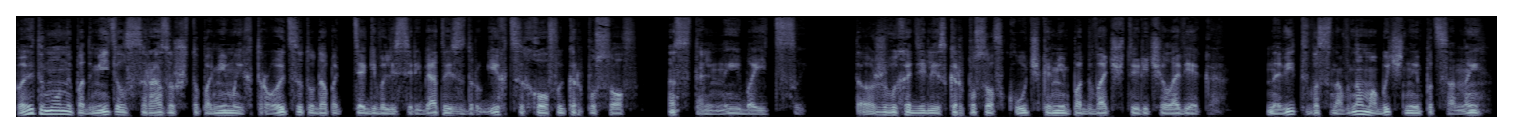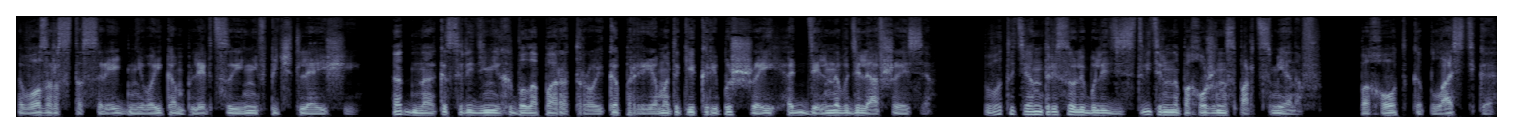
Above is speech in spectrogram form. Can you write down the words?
Поэтому он и подметил сразу, что помимо их троицы туда подтягивались ребята из других цехов и корпусов, остальные бойцы. Тоже выходили из корпусов кучками по два-четыре человека. На вид в основном обычные пацаны, возраста среднего и комплекции не впечатляющей. Однако среди них была пара-тройка прямо-таки крепышей, отдельно выделявшаяся. Вот эти антресоли были действительно похожи на спортсменов. Походка, пластика,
